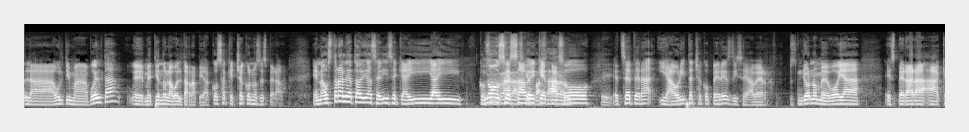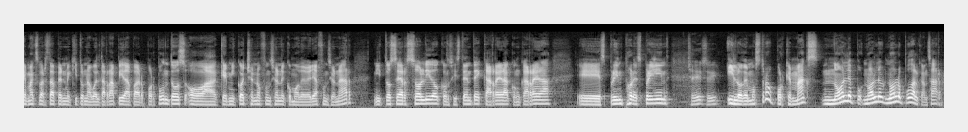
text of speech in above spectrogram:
la última vuelta eh, metiendo la vuelta rápida, cosa que Checo no se esperaba. En Australia todavía se dice que ahí hay... Cosas no se sabe qué pasó, Sí. etcétera. Y ahorita Checo Pérez dice, a ver, pues yo no me voy a esperar a, a que Max Verstappen me quite una vuelta rápida par- por puntos o a que mi coche no funcione como debería funcionar. Necesito ser sólido, consistente, carrera con carrera, eh, sprint por sprint. Sí, sí. Y lo demostró, porque Max no, le, no, le- no lo pudo alcanzar.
